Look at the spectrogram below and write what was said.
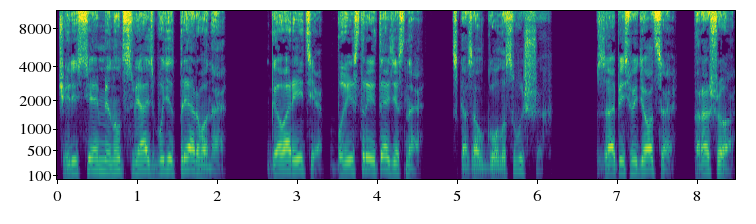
Через семь минут связь будет прервана. «Говорите, быстро и тезисно», — сказал голос высших. «Запись ведется? Хорошо.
